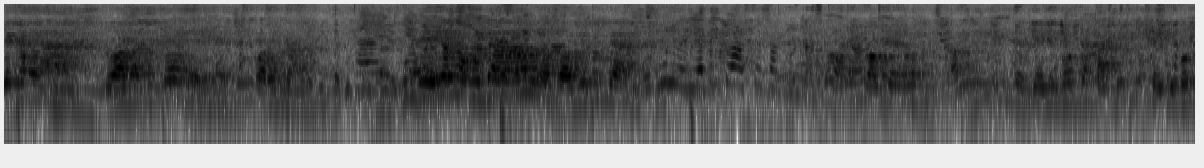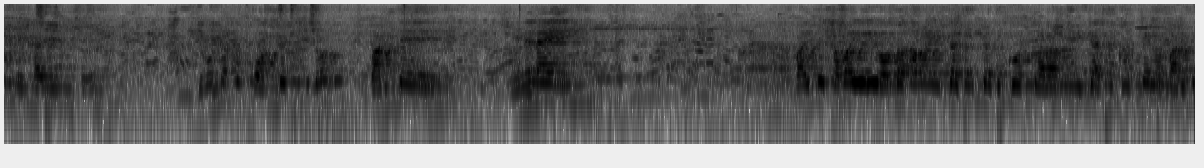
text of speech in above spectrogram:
যেখানে আমার যে জীবনটা সেই জীবনটা খুব কষ্ট ছিল বাড়িতে মেনে নেয়নি বাড়িতে সবাই ওই অধ্যাপনা ইত্যাদি ইত্যাদি করতো, আর আমি এই চাকরি করতে এলাম, বাড়িতে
